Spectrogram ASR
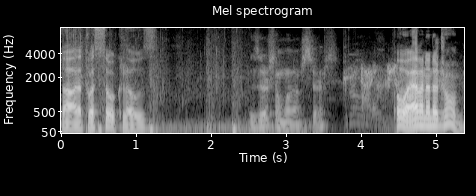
Ah, that was so close. is there someone upstairs? Oh, I have another drone.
